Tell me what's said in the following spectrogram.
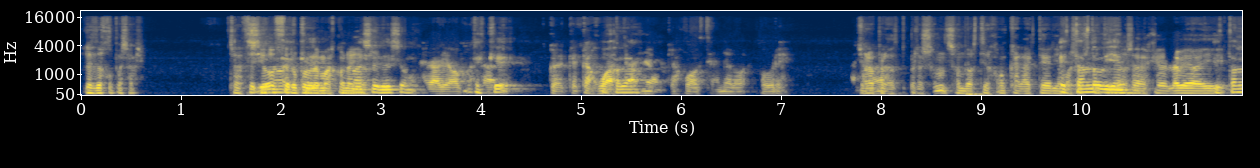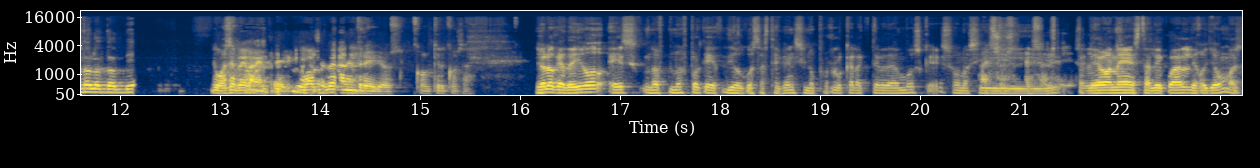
les dejo pasar. O sea, Sí, yo no, cero problemas con va ellos. eso. Es que que, que- ha jugado ojalá. este año, que ha jugado este año, pobre. Bueno, pero, pero son, son dos tíos con carácter y hemos Estando bien. o sea, es que la veo ahí. estando los dos bien, Igual se pegan Ah, entre, igual se pegan entre ellos, cualquier cosa. Yo lo que te digo es, no, no es porque digo cosas te ven, sino por el carácter de ambos, que son así, Eso es- eso leones, tal y cual. Digo yo, más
